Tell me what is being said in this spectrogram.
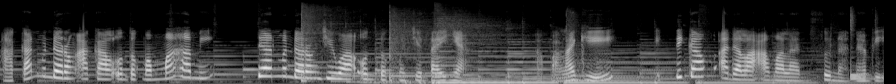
akan mendorong akal untuk memahami dan mendorong jiwa untuk mencintainya. Apalagi, iktikaf adalah amalan sunnah Nabi.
